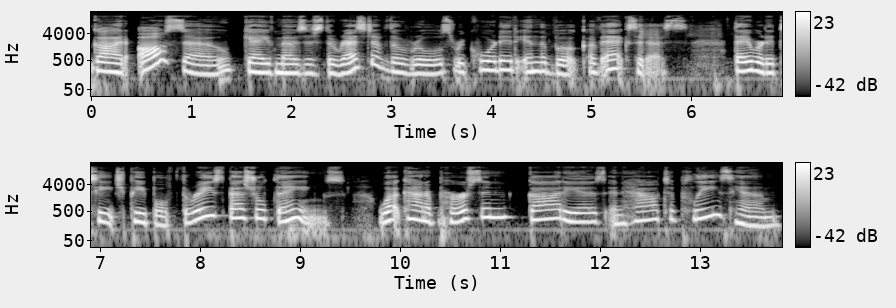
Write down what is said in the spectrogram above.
God also gave Moses the rest of the rules recorded in the book of Exodus. They were to teach people three special things what kind of person God is and how to please Him,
